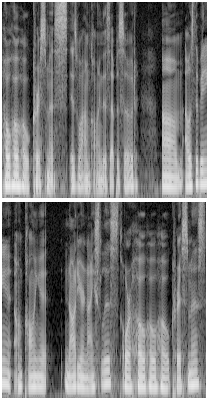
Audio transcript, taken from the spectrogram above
Ho Ho Ho Christmas is what I'm calling this episode. Um, I was debating on calling it Naughty or Nice List or Ho Ho Ho Christmas,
